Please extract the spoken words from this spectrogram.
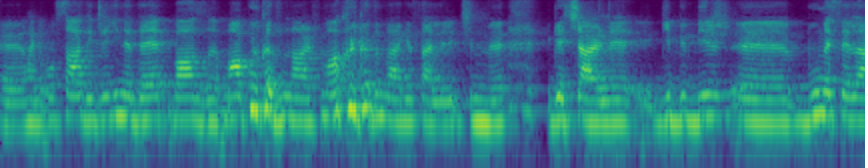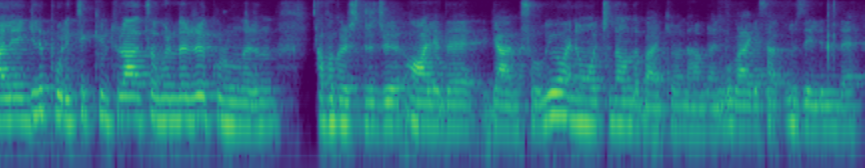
e, hani o sadece yine de bazı makul kadınlar, makul kadın belgeselleri için mi geçerli gibi bir e, bu meselelerle ilgili politik kültürel tavırları kurumların kafa karıştırıcı hale de gelmiş oluyor. Hani o açıdan da belki önemli. Hani bu belgesel özelinde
